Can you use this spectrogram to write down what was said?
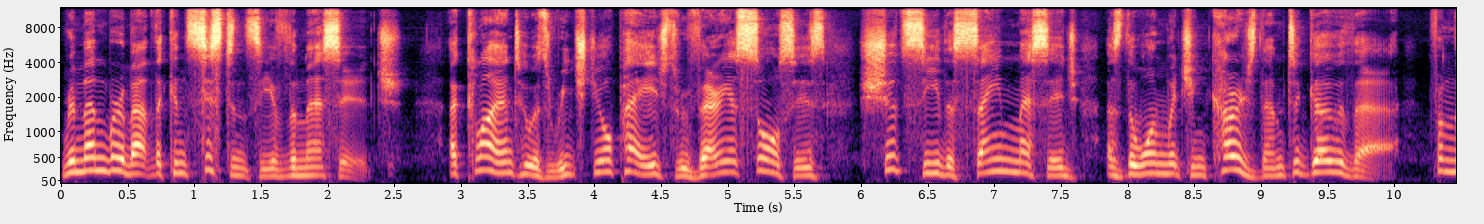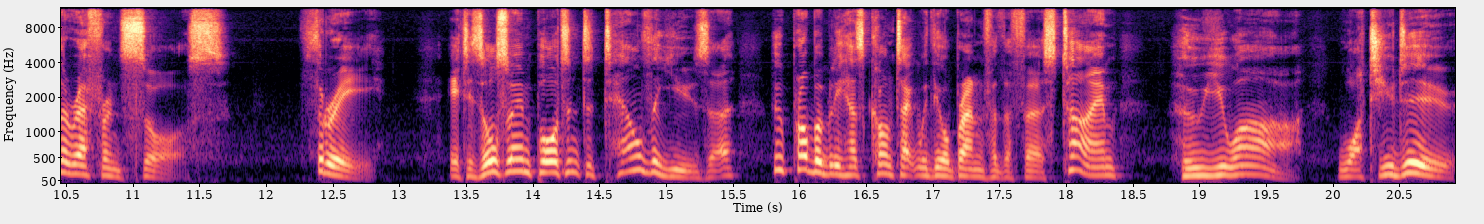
Remember about the consistency of the message. A client who has reached your page through various sources should see the same message as the one which encouraged them to go there, from the reference source. 3. It is also important to tell the user, who probably has contact with your brand for the first time, who you are, what you do,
